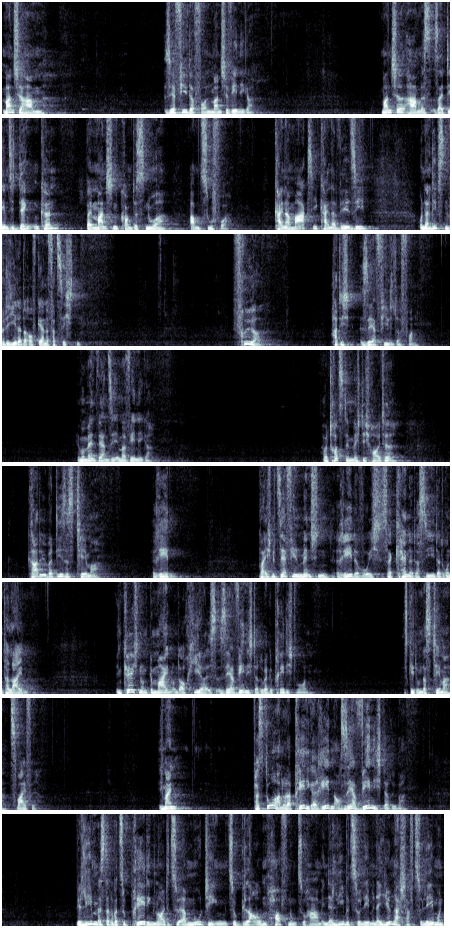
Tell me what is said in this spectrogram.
Manche haben sehr viel davon, manche weniger. Manche haben es seitdem sie denken können, bei manchen kommt es nur ab und zu vor. Keiner mag sie, keiner will sie und am liebsten würde jeder darauf gerne verzichten. Früher hatte ich sehr viel davon. Im Moment werden sie immer weniger. Aber trotzdem möchte ich heute gerade über dieses Thema reden, weil ich mit sehr vielen Menschen rede, wo ich es erkenne, dass sie darunter leiden. In Kirchen und Gemeinden und auch hier ist sehr wenig darüber gepredigt worden. Es geht um das Thema Zweifel. Ich meine, Pastoren oder Prediger reden auch sehr wenig darüber. Wir lieben es, darüber zu predigen, Leute zu ermutigen, zu glauben, Hoffnung zu haben, in der Liebe zu leben, in der Jüngerschaft zu leben. Und,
